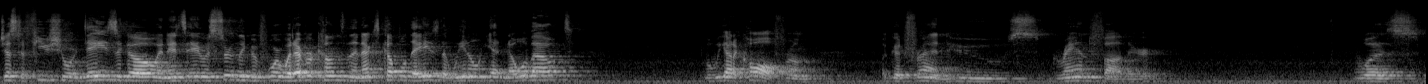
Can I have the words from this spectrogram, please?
just a few short days ago. And it was certainly before whatever comes in the next couple days that we don't yet know about. But we got a call from a good friend whose grandfather was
